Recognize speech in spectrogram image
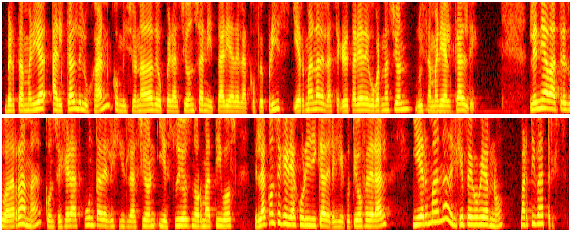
Berta María Alcalde Luján, comisionada de Operación Sanitaria de la COFEPRIS y hermana de la secretaria de Gobernación, Luisa María Alcalde. Lenia Batres Guadarrama, consejera adjunta de Legislación y Estudios Normativos de la Consejería Jurídica del Ejecutivo Federal y hermana del jefe de gobierno, Martí Batres.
